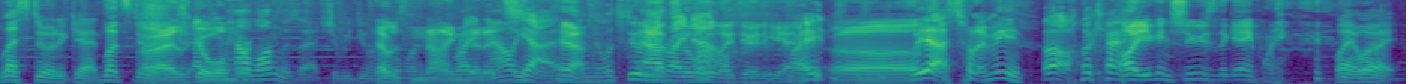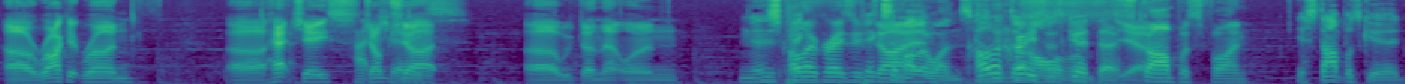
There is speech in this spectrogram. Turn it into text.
let's do it again. Let's do All right, it. let's I go mean, one how more. long was that? Should we do That another was one nine right minutes. Now? Yeah. Yeah. I mean, let's do it again right now. Absolutely do it again. Right? Uh, well, yeah, that's what I mean. oh, okay. Oh, you can choose the game. Wait. Wait, wait, wait. uh, rocket run, uh, hat chase, Hat jump chase. shot. Uh, we've done that one. And then just Color pick, Crazy pick done. some other ones. 'cause Color we've Craze was good, though. Yeah. Stomp was fun. Yeah, Stomp was good.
